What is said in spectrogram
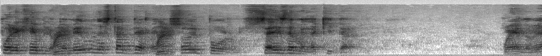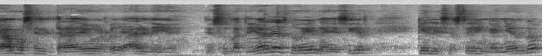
Por ejemplo, cambiar un stack de rayosol por 6 de malaquita. Bueno, veamos el tradeo real de, de sus materiales. No vayan a decir que les estoy engañando.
